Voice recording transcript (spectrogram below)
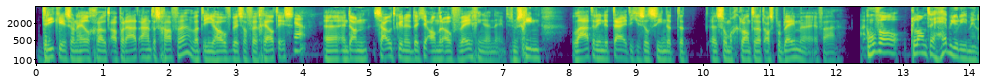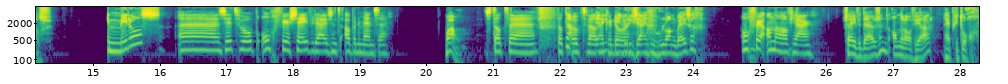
drie keer zo'n heel groot apparaat aan te schaffen, wat in je hoofd best wel veel geld is. Ja. Eh, en dan zou het kunnen dat je andere overwegingen neemt. Dus misschien later in de tijd dat je zult zien dat, dat sommige klanten dat als probleem eh, ervaren. Hoeveel klanten hebben jullie inmiddels? Inmiddels eh, zitten we op ongeveer 7000 abonnementen. Wauw. Dus dat, eh, dat Nou, loopt wel en- lekker En door. jullie zijn nu hoe lang bezig? Ongeveer anderhalf jaar. 7000, anderhalf jaar. Dan heb je toch,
